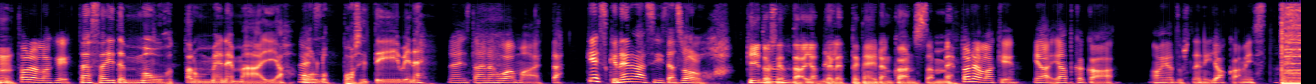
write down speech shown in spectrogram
Mm. Todellakin. Tässä itse mouhottanut menemään ja Näin. ollut positiivinen. Näin sitä aina huomaa, että keskenerää siitä ollaan. Kiitos, että ajattelette meidän kanssamme. Todellakin. Ja jatkakaa ajatusteni jakamista.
